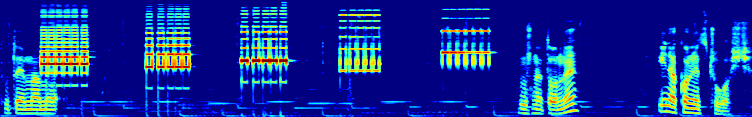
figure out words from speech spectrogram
Tutaj mamy różne tony i na koniec czułość.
